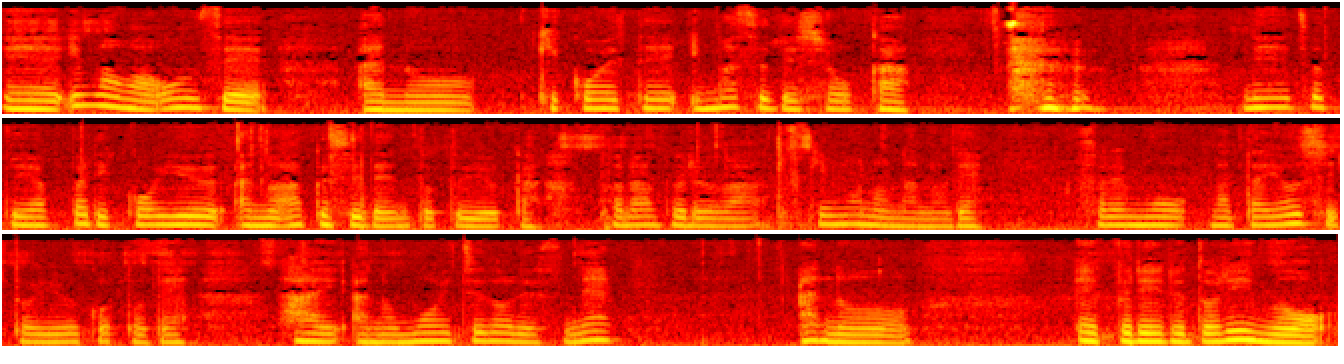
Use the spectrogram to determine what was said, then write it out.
えー、今は音声あの聞こえていますでしょうか？ねちょっとやっぱりこういうあのアクシデントというかトラブルはつきものなのでそれもまたよしということではいあのもう一度ですねあのエイプリルドリームを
